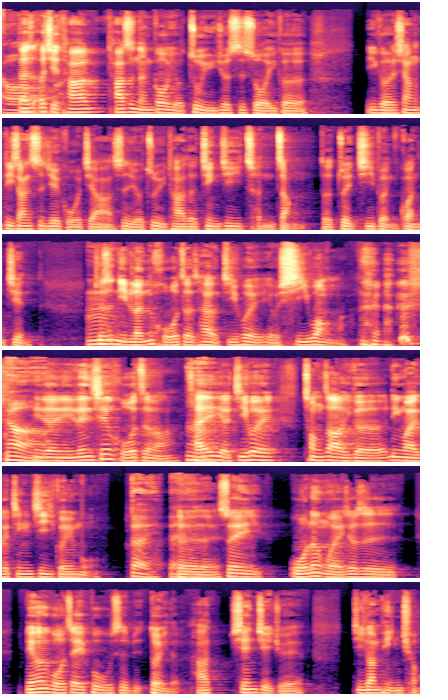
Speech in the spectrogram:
哦，但是而且它它是能够有助于，就是说一个一个像第三世界国家是有助于它的经济成长的最基本关键，就是你人活着才有机会有希望嘛，啊你的你人先活着嘛，才有机会创造一个另外一个经济规模。对对对对对，所以我认为就是联合国这一步是对的，它先解决极端贫穷，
